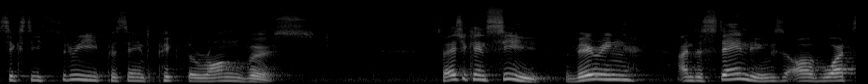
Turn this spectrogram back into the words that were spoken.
63% picked the wrong verse. So, as you can see, varying understandings of what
